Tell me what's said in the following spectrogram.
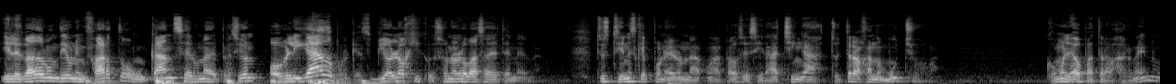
Y les va a dar un día un infarto, un cáncer, una depresión, obligado, porque es biológico, eso no lo vas a detener. Entonces tienes que poner una, pausa y decir, ah, chinga, estoy trabajando mucho. ¿Cómo le hago para trabajar menos?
